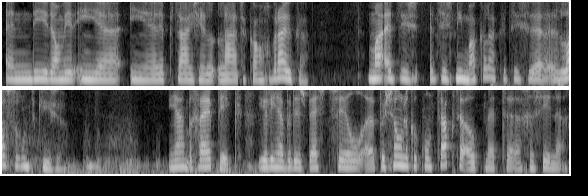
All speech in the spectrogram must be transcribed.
En die je dan weer in je, in je reportage later kan gebruiken. Maar het is, het is niet makkelijk. Het is uh, lastig om te kiezen. Ja, begrijp ik. Jullie hebben dus best veel uh, persoonlijke contacten ook met gezinnen.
